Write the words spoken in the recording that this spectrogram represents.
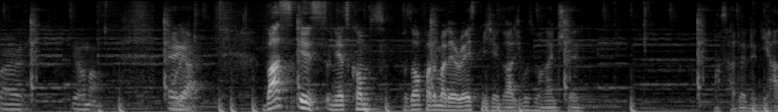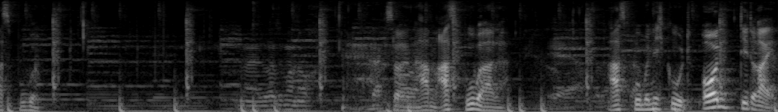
Äh, wie auch immer. Oh, Egal. ja. Was ist, und jetzt kommt's, pass auf, warte mal, der raced mich hier gerade, ich muss mal reinstellen. Was hat er denn hier? Ass-Bube. Äh, Du hast immer noch. Was soll er denn haben? Ass-Bube hat er. Ja, also Ass-Bube nicht gut. Und die drei.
